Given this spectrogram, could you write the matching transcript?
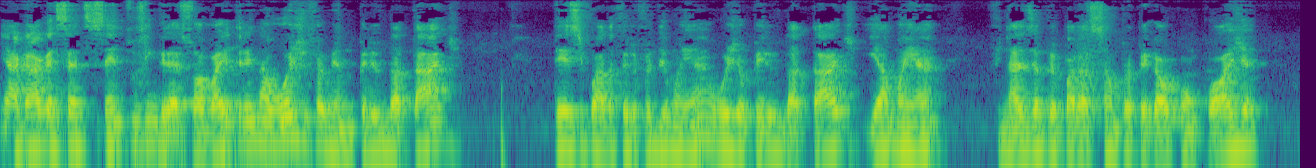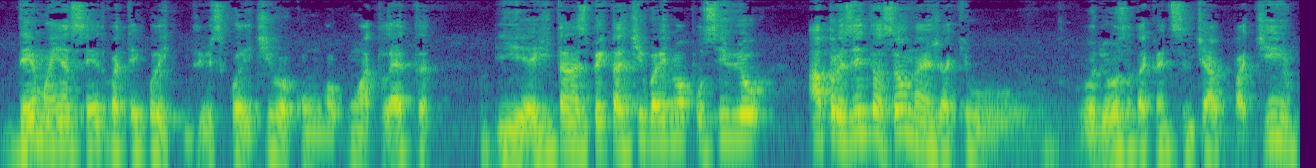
E a Gaga é 700 ingressos. O Havaí treina hoje, Fabiano, no período da tarde. terça e quarta-feira foi de manhã, hoje é o período da tarde, e amanhã finaliza a preparação para pegar o Concórdia. De manhã cedo vai ter entrevista coletiva com algum atleta, e a gente está na expectativa aí de uma possível apresentação, né? Já que o glorioso atacante Santiago Patinho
